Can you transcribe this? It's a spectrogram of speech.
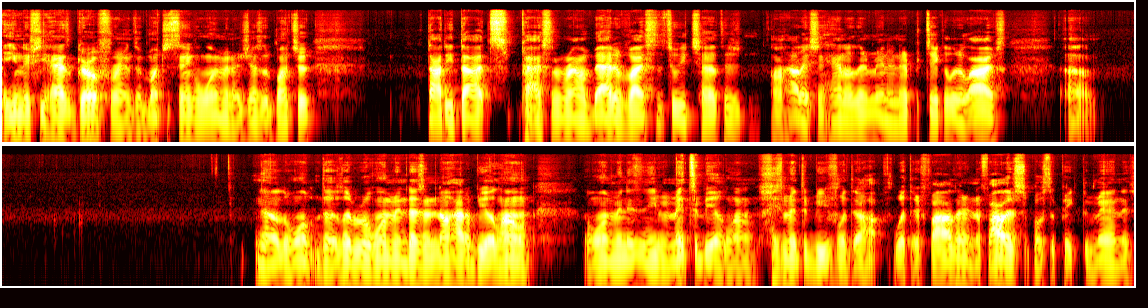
Even if she has girlfriends, a bunch of single women are just a bunch of thoughty thoughts, passing around bad advice to each other on how they should handle their men in their particular lives. Um, you know, the the liberal woman doesn't know how to be alone. The woman isn't even meant to be alone. She's meant to be with her with her father, and the father is supposed to pick the man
